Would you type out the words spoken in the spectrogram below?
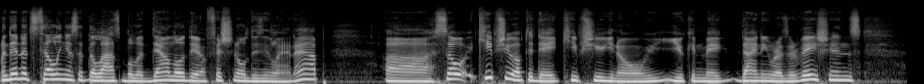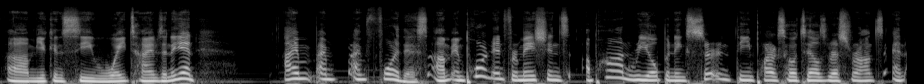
and then it's telling us at the last bullet download the official Disneyland app. Uh, so it keeps you up to date, keeps you, you know, you can make dining reservations. Um, you can see wait times. And again, I'm I'm I'm for this. Um, important informations upon reopening certain theme parks, hotels, restaurants, and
